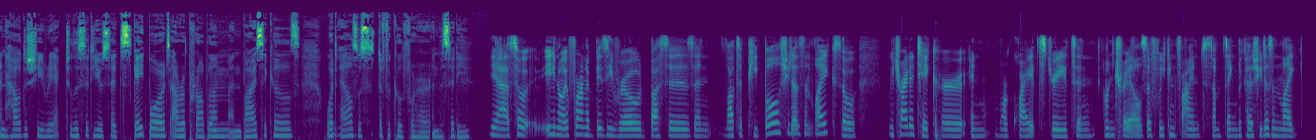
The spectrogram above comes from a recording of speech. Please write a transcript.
And how does she react to the city? You said skateboards are a problem and bicycles. What mm-hmm. else is difficult for her in the city? Yeah, so you know, if we're on a busy road, buses and lots of people, she doesn't like. So we try to take her in more quiet streets and on trails if we can find something because she doesn't like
